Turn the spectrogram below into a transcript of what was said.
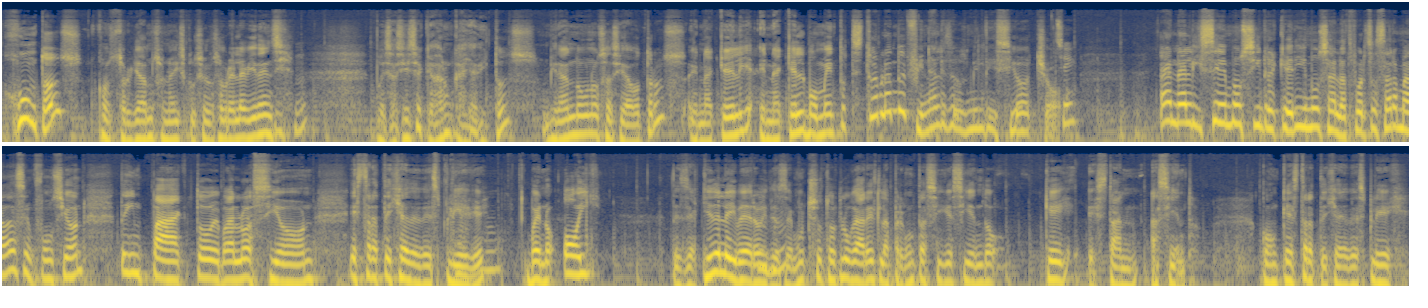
juntos construyamos una discusión sobre la evidencia. Pues así se quedaron calladitos, mirando unos hacia otros. En aquel, en aquel momento, te estoy hablando de finales de 2018. Sí. Analicemos si requerimos a las Fuerzas Armadas en función de impacto, evaluación, estrategia de despliegue. Bueno, hoy, desde aquí de la Ibero y desde muchos otros lugares, la pregunta sigue siendo, ¿qué están haciendo? ¿Con qué estrategia de despliegue?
